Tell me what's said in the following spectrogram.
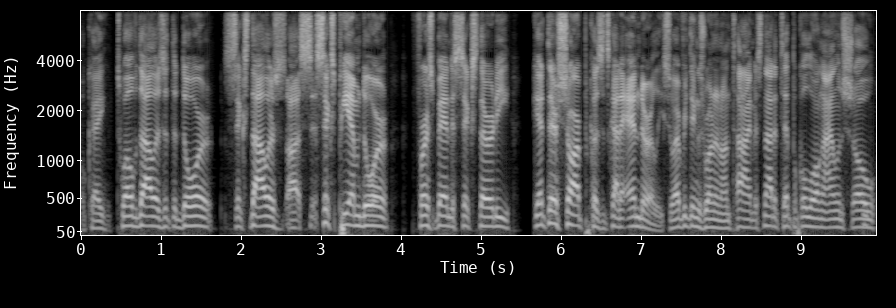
okay? $12 at the door, $6 uh, 6 p.m. door, first band is 6:30. Get there sharp because it's got to end early. So everything's running on time. It's not a typical Long Island show.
